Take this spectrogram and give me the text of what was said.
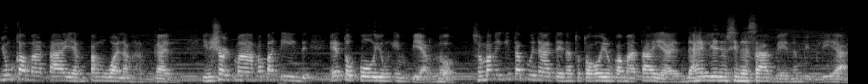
yung kamatayang pangwalang hanggan. In short mga kapatid, ito po yung impyerno. So makikita po natin na totoo yung kamatayan dahil yan yung sinasabi ng Biblia.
